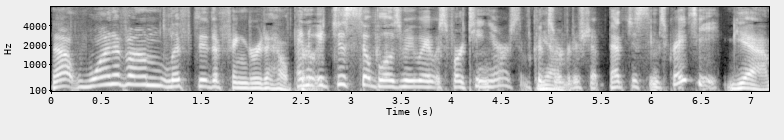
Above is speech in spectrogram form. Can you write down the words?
Not one of them lifted a finger to help her. And it just still blows me away. It was 14 years of conservatorship. That just seems crazy. yeah.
